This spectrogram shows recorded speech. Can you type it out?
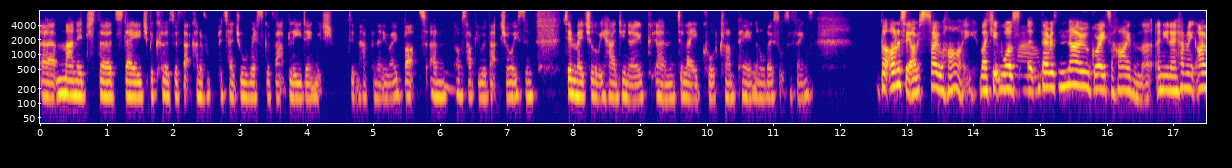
uh, managed third stage because of that kind of potential risk of that bleeding which didn't happen anyway. But um, Mm. i was happy with that choice and tim made sure that we had you know um, delayed cord clamping and all those sorts of things but honestly i was so high. Like it was uh, Wow. there is no greater high than that. And you know having i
